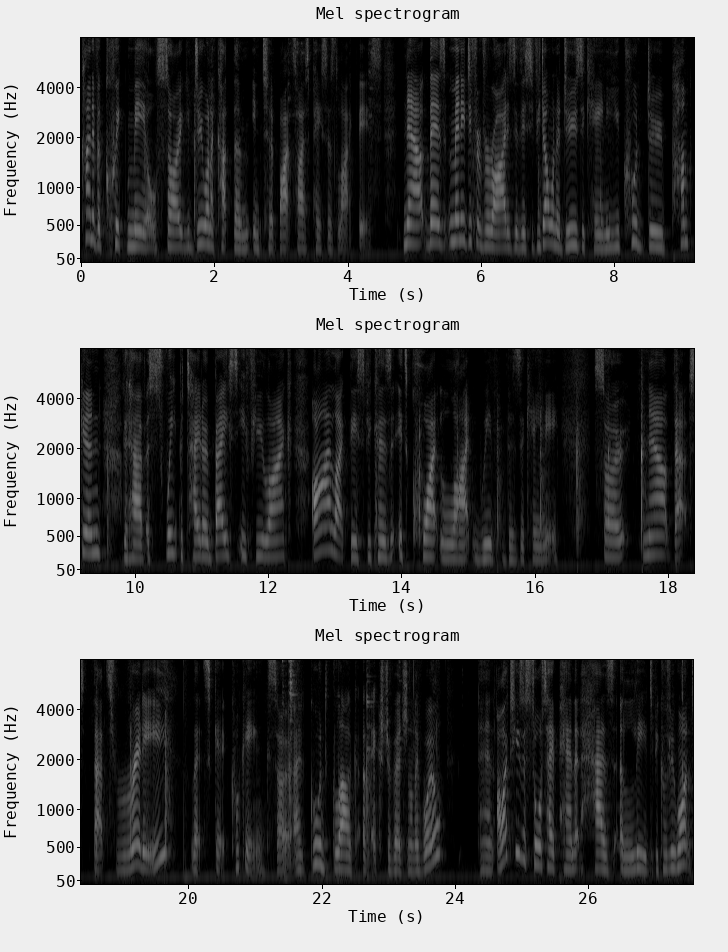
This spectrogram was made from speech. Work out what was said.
kind of a quick meal, so you do want to cut them into bite-sized pieces like this. Now, there's many different varieties of this. If you don't want to do zucchini, you could do pumpkin. You could have a sweet potato base if you like. I like this because it's quite light with the zucchini. So now that that's ready, let's get cooking. So a good glug of extra virgin olive oil. And I like to use a saute pan that has a lid because we want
